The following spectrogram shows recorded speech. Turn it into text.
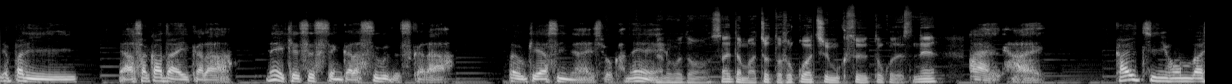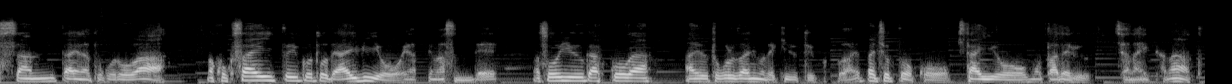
やっぱり朝霞台からね結節点からすぐですから。受けやすいんじゃないでしょうかね。なるほど。埼玉はちょっとそこは注目するとこですね。はいはい。海地日本橋さんみたいなところは、まあ、国際ということで IB をやってますんで、まあ、そういう学校がああいう所沢にもできるということは、やっぱりちょっとこう、期待を持たれるんじゃないかなとい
